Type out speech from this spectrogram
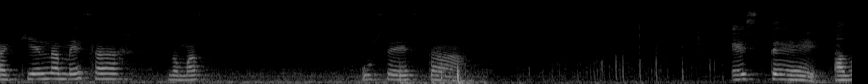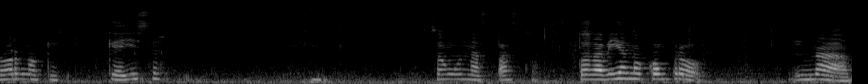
Aquí en la mesa nomás puse esta este adorno que, que hice. Son unas pascuas. Todavía no compro una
